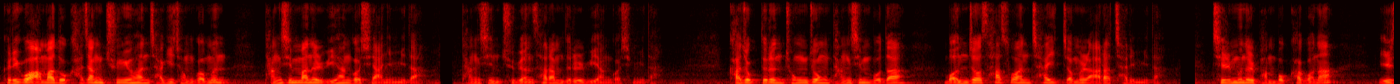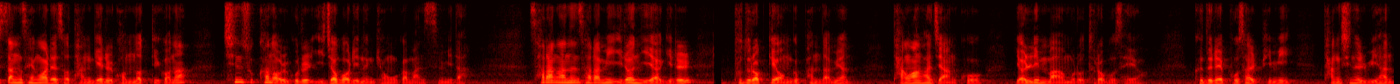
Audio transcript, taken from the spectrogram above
그리고 아마도 가장 중요한 자기 점검은 당신만을 위한 것이 아닙니다. 당신 주변 사람들을 위한 것입니다. 가족들은 종종 당신보다 먼저 사소한 차이점을 알아차립니다. 질문을 반복하거나 일상생활에서 단계를 건너뛰거나 친숙한 얼굴을 잊어버리는 경우가 많습니다. 사랑하는 사람이 이런 이야기를 부드럽게 언급한다면 당황하지 않고 열린 마음으로 들어보세요. 그들의 보살핌이 당신을 위한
